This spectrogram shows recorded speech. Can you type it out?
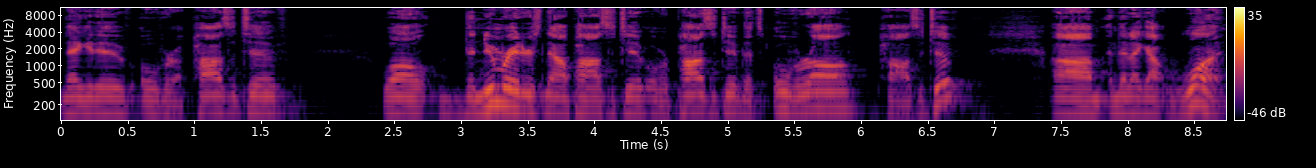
negative over a positive. Well, the numerator is now positive over positive. That's overall positive. Um, and then I got one.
